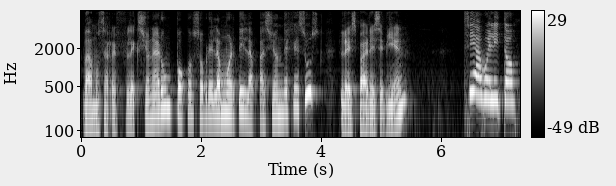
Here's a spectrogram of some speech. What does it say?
vamos a reflexionar un poco sobre la muerte y la pasión de Jesús. ¿Les parece bien? Sí, abuelito.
